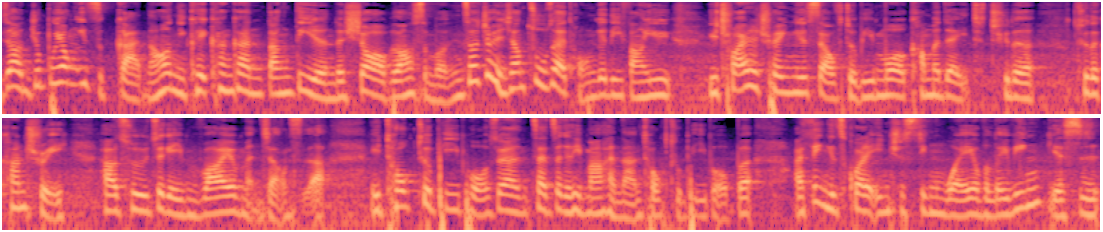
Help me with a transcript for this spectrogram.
你知道，你就不用一直赶，然后你可以看看当地人的 shop，然后什么，你知道就很像住在同一个地方。You you try to train yourself to be more accommodate to the to the country，还有 to 这个 environment 这样子啊。You talk to people，虽然在这个地方很难 talk to people，but I think it's quite an interesting way of living。也是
